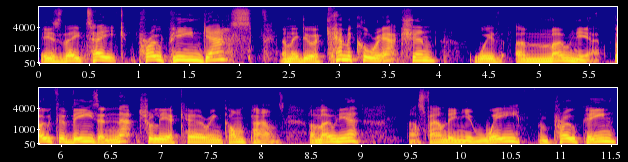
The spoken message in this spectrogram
is they take propene gas and they do a chemical reaction with ammonia. Both of these are naturally occurring compounds. Ammonia, that's found in your wee, and propene,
